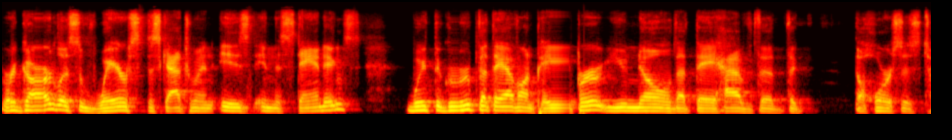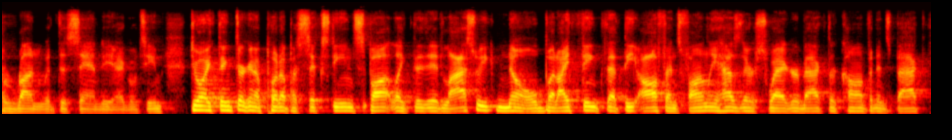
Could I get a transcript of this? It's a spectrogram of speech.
regardless of where Saskatchewan is in the standings, with the group that they have on paper, you know that they have the the the horses to run with the San Diego team. Do I think they're going to put up a 16 spot like they did last week? No, but I think that the offense finally has their swagger back, their confidence back.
